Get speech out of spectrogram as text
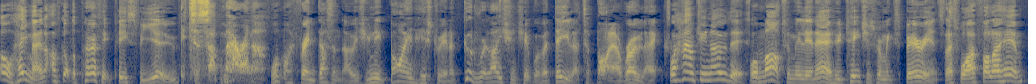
Oh, hey man, I've got the perfect piece for you. It's a Submariner. What my friend doesn't know is you need buying history and a good relationship with a dealer to buy a Rolex. Well, how do you know this? Well, Mark's a millionaire who teaches from experience. That's why I follow him.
